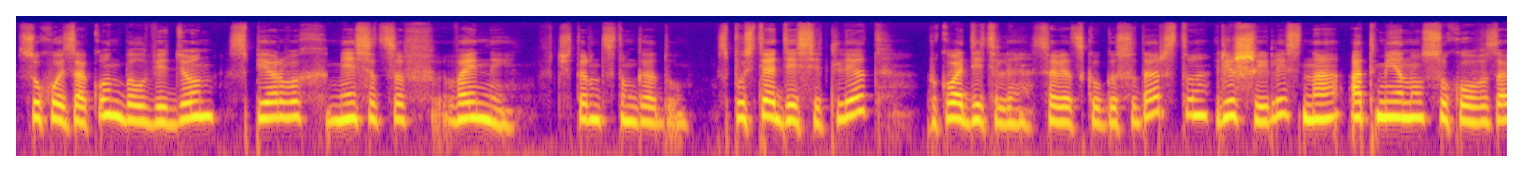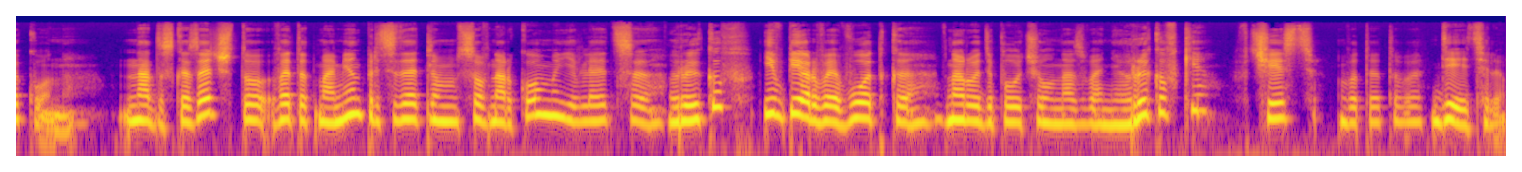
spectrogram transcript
сухой закон был введен с первых месяцев войны в 2014 году. Спустя 10 лет руководители советского государства решились на отмену сухого закона. Надо сказать, что в этот момент председателем Совнаркома является Рыков. И первая водка в народе получила название «Рыковки» в честь вот этого деятеля.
